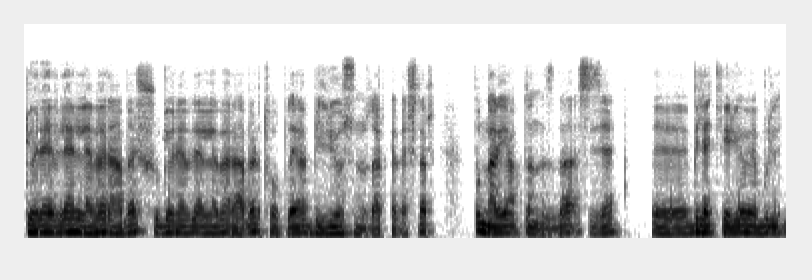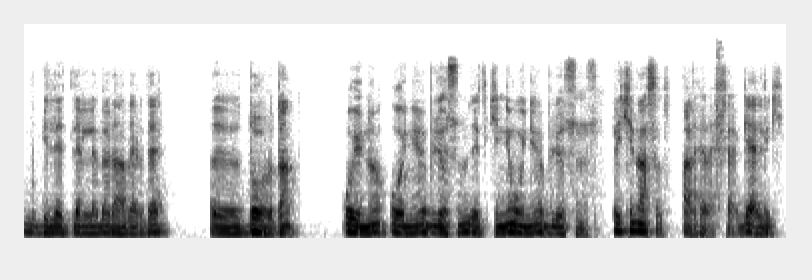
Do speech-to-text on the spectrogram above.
görevlerle beraber, şu görevlerle beraber toplayabiliyorsunuz arkadaşlar. Bunları yaptığınızda size e, bilet veriyor ve bu, bu biletlerle beraber de e, doğrudan oyunu oynayabiliyorsunuz, etkinliği oynayabiliyorsunuz. Peki nasıl arkadaşlar? Geldik.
